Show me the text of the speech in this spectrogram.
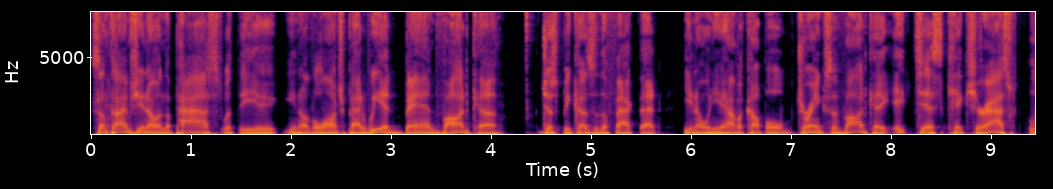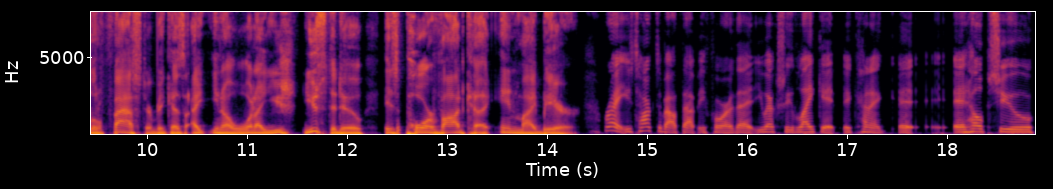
Sometimes, you know, in the past with the you know the launch pad, we had banned vodka just because of the fact that you know when you have a couple drinks of vodka, it just kicks your ass a little faster. Because I, you know, what I us- used to do is pour vodka in my beer. Right. You talked about that before. That you actually like it. It kind of it it helps you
